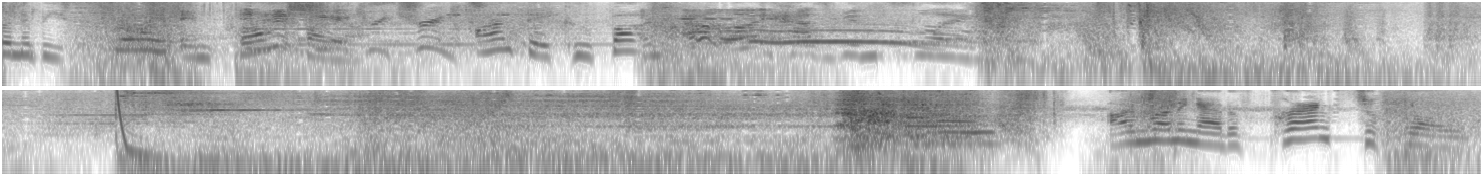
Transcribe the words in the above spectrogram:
Gonna be so impressed by us, retreat! aren't they, Kupa? An ally has been slain. Oh, I'm running out of pranks to play.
